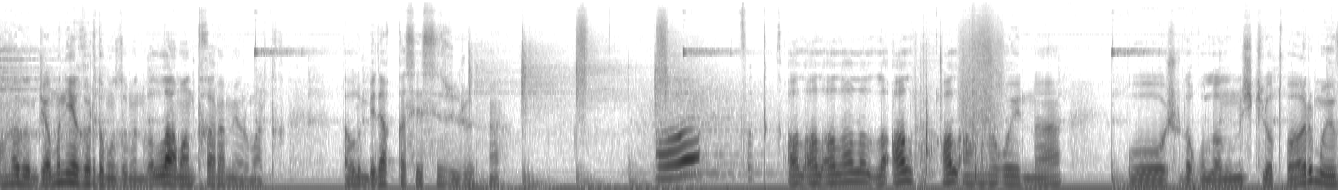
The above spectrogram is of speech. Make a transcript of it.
Ona koyayım camı niye kırdım o zaman? Vallahi mantık aramıyorum artık. Ya oğlum bir dakika sessiz yürü. Ha. Al al al al al al al amına koyun la. Oo şurada kullanılmış kilot var mı?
